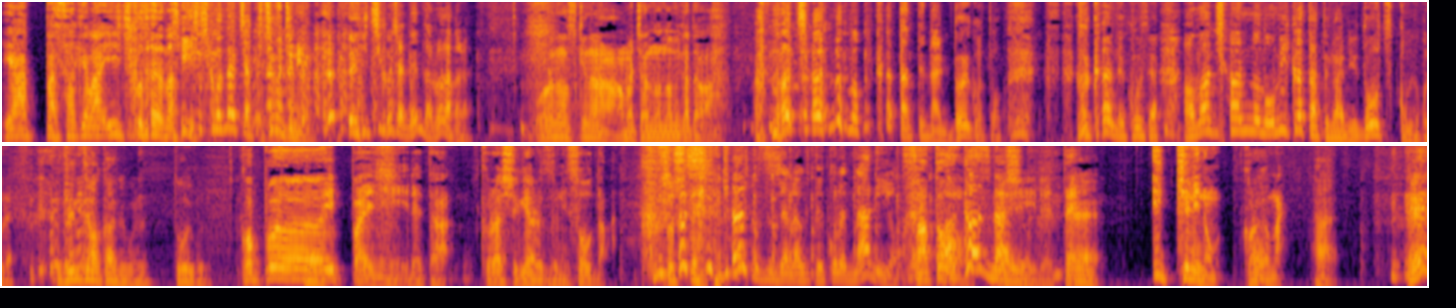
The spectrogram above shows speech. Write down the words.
ーやっぱ酒はいいチコだよな。う。いちごになっちゃって。口々に。いちごじゃねえんだろ、だから。俺の好きなアマちゃんの飲み方は、アマちゃんの飲み方って何？どういうこと？わかんない。これさ、アマちゃんの飲み方って何？どう突っ込むのこれ？全然わかんない、これ。どういうこと？コップ一杯に入れたクラッシュギャルズにソーダ。そして、ギャルズじゃなくて、これ何よ？砂糖を少し入れてええ一気に飲む。これがうまい。はい。え？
